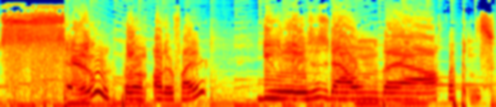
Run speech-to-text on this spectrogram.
So, put on auto fire. Do lasers down their weapons.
